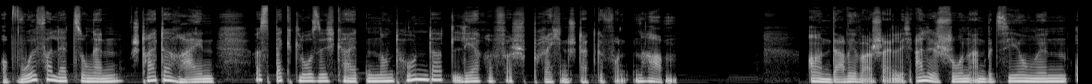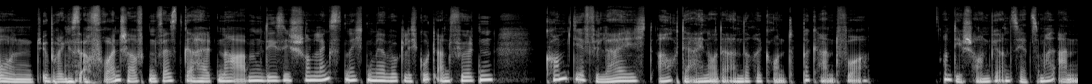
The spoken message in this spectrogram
obwohl Verletzungen, Streitereien, Respektlosigkeiten und hundert leere Versprechen stattgefunden haben. Und da wir wahrscheinlich alle schon an Beziehungen und übrigens auch Freundschaften festgehalten haben, die sich schon längst nicht mehr wirklich gut anfühlten, kommt dir vielleicht auch der eine oder andere Grund bekannt vor. Und die schauen wir uns jetzt mal an.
